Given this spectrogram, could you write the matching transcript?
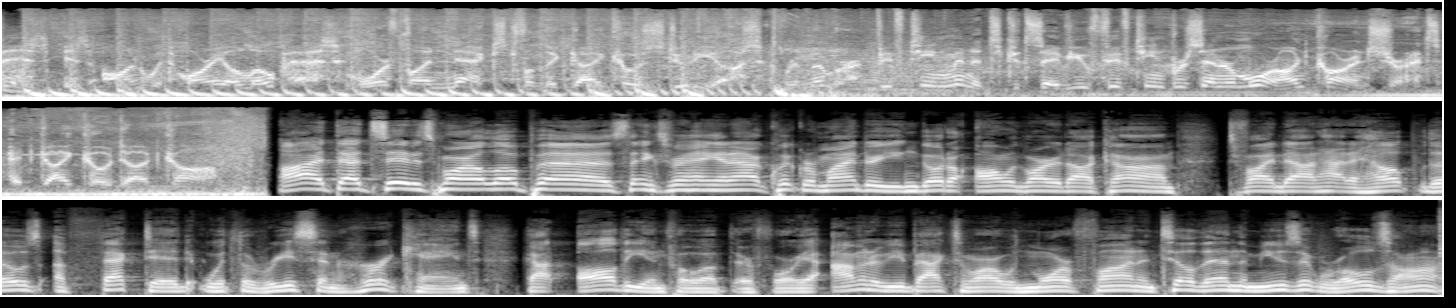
This is On with Mario Lopez. More fun next from the Geico Studios. Remember, 15 minutes could save you 15% or more on car insurance at Geico.com. All right, that's it. It's Mario Lopez. Thanks for hanging out. Quick reminder you can go to onwithmario.com to find out how to help those affected with the recent hurricanes. Got all the info up there for you. I'm going to be back tomorrow with more fun. Until then, the music rolls on.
